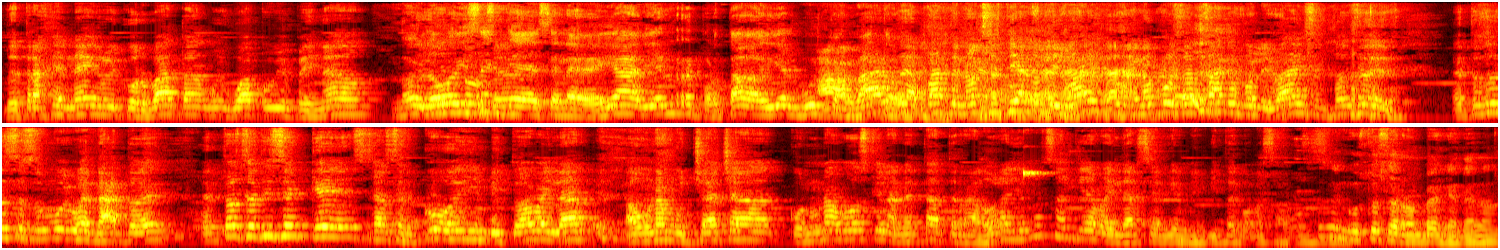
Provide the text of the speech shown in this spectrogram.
de traje negro y corbata, muy guapo, bien peinado. No, y luego dicen que se le veía bien reportado ahí el bulto. Aparte, aparte, no existían los Levi's, porque no puedo usar saco con Levi's, entonces... Entonces eso es un muy buen dato, ¿eh? Entonces dicen que se acercó e invitó a bailar a una muchacha con una voz que la neta aterradora. Yo no saldría a bailar si alguien me invita con esa voz. Pues el gusto se rompe en general.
